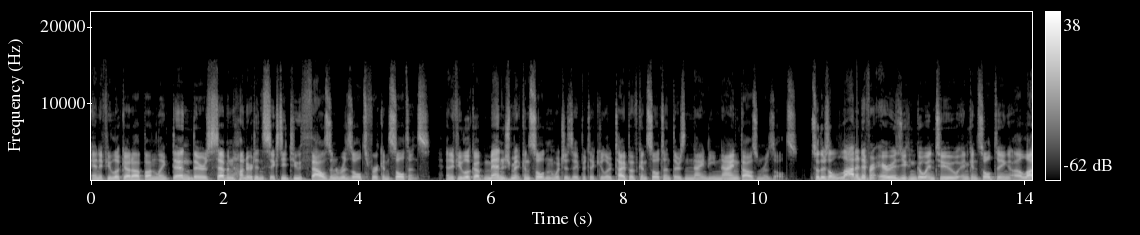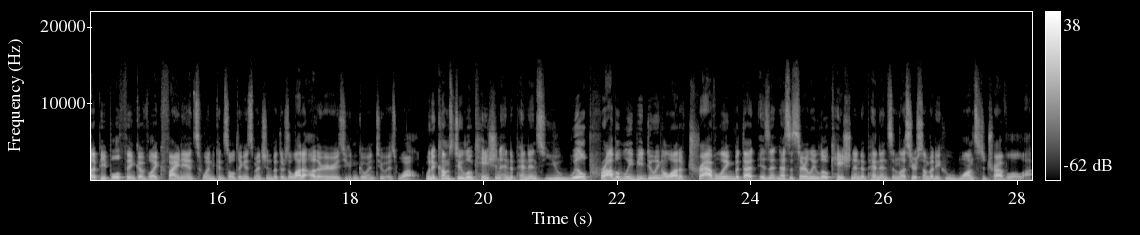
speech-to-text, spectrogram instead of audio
And if you look it up on LinkedIn, there's 762,000 results for consultants. And if you look up management consultant, which is a particular type of consultant, there's 99,000 results. So there's a lot of different areas you can go into in consulting. A lot of people think of like finance when consulting is mentioned, but there's a lot of other areas you can go into as well. When it comes to location independence, you will probably be doing a lot of traveling, but that isn't necessarily location independence unless you're somebody who wants to travel a lot.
